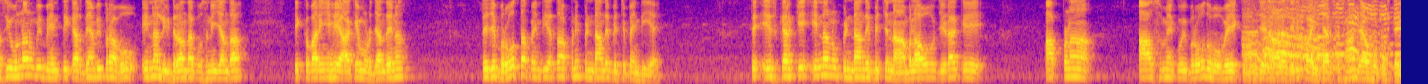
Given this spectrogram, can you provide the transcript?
ਅਸੀਂ ਉਹਨਾਂ ਨੂੰ ਵੀ ਬੇਨਤੀ ਕਰਦੇ ਆਂ ਵੀ ਭਰਾਵੋ, ਇਹਨਾਂ ਲੀਡਰਾਂ ਦਾ ਕੁਝ ਨਹੀਂ ਜਾਂਦਾ। ਇੱਕ ਵਾਰੀ ਇਹ ਆ ਕੇ ਮੁੜ ਜਾਂਦੇ ਨਾ, ਤੇ ਜੇ ਵਿਰੋਧ ਤਾਂ ਪੈਂਦੀ ਹੈ ਤਾਂ ਆਪਣੀ ਪਿੰਡਾਂ ਦੇ ਵਿੱਚ ਪੈਂਦੀ ਹੈ। ਤੇ ਇਸ ਕਰਕੇ ਇਹਨਾਂ ਨੂੰ ਪਿੰਡਾਂ ਦੇ ਵਿੱਚ ਨਾ ਬੁਲਾਓ, ਜਿਹੜਾ ਕਿ ਆਪਣਾ ਆਪਸ ਵਿੱਚ ਕੋਈ ਵਿਰੋਧ ਹੋਵੇ ਇੱਕ ਦੂਜੇ ਨਾਲ, ਜਿਹੜੀ ਭਾਈਚਾਰਕ ਸਾਂਝ ਆ, ਉਹ ਟੁੱਟੇ।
